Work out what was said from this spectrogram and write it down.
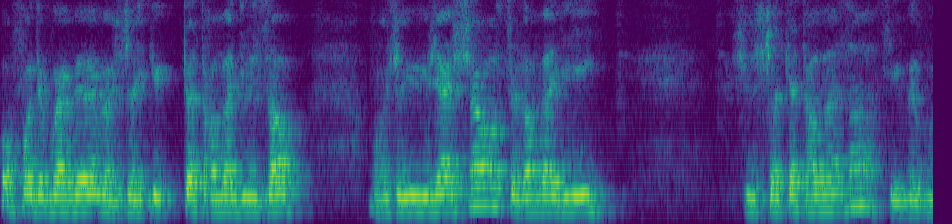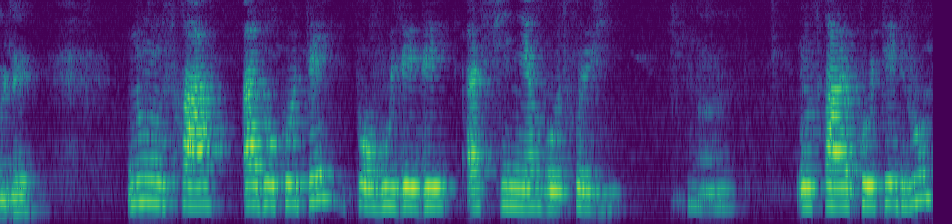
au fond de moi-même, j'ai 92 ans. Bon, j'ai eu la chance dans ma vie jusqu'à 80 ans, si vous voulez. Nous, on sera à vos côtés pour vous aider à finir votre vie. On sera à côté de vous.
